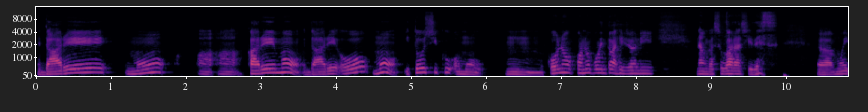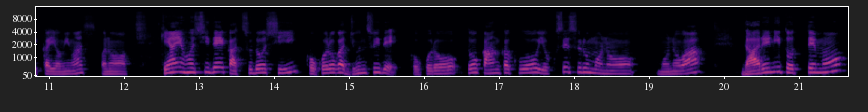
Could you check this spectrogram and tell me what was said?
誰もああ彼も誰をも愛おしく思う。うん、この、このポイントは非常になんか素晴らしいです。もう一回読みます。この、敬愛欲しで活動し、心が純粋で、心と感覚を抑制するものものは、誰にとっても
